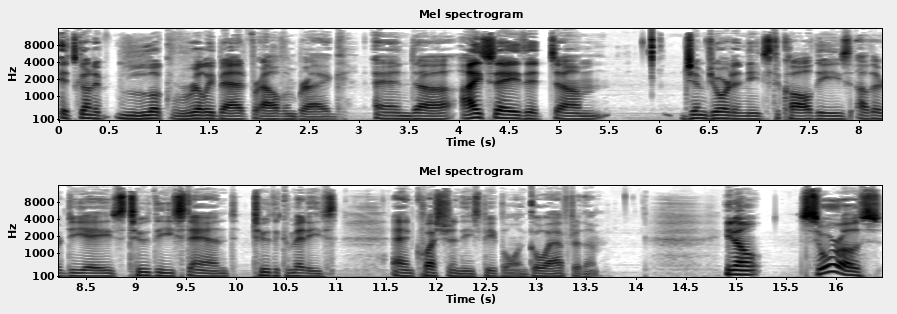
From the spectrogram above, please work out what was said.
it's going to look really bad for Alvin Bragg. And uh, I say that um, Jim Jordan needs to call these other DAs to the stand, to the committees, and question these people and go after them. You know, Soros,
